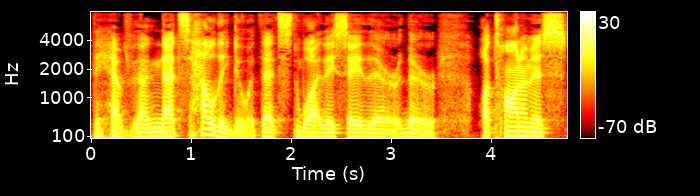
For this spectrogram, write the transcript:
they have, and that's how they do it. That's why they say they're they're autonomous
